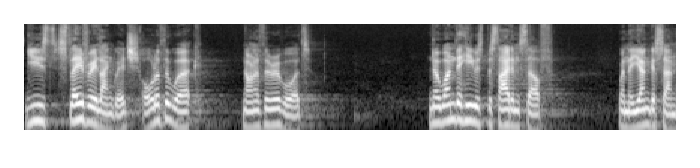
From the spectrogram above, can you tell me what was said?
used slavery language, all of the work, none of the reward. No wonder he was beside himself when the younger son,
